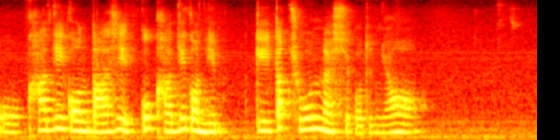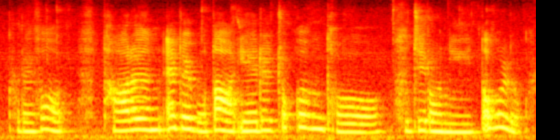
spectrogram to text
어, 가디건 낮이 입고 가디건 입기 딱 좋은 날씨거든요. 그래서 다른 애들보다 얘를 조금 더 부지런히 떠보려고요.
